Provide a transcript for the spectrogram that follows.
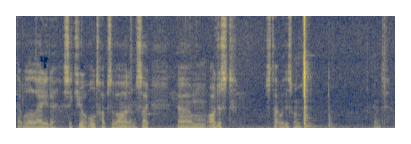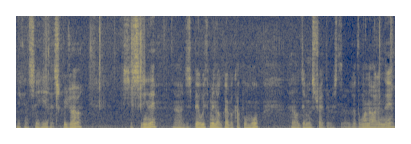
that will allow you to secure all types of items. So um, I'll just start with this one and you can see here that screwdriver it's just sitting there. Uh, just bear with me and I'll grab a couple more and I'll demonstrate the rest of it. We've got the one item there.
